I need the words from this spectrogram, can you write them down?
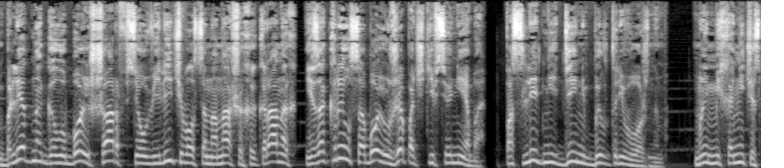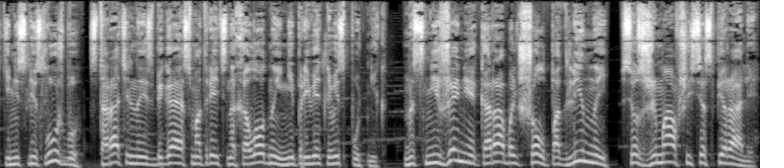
Бледно-голубой шар все увеличивался на наших экранах и закрыл собой уже почти все небо. Последний день был тревожным. Мы механически несли службу, старательно избегая смотреть на холодный, неприветливый спутник. На снижение корабль шел по длинной, все сжимавшейся спирали.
